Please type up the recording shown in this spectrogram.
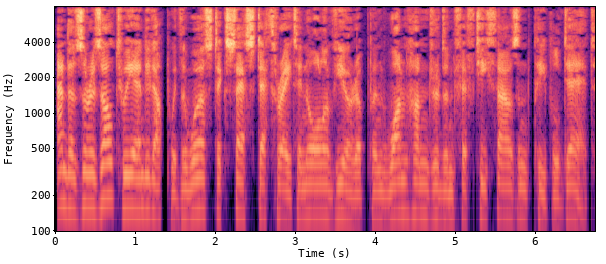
And as a result we ended up with the worst excess death rate in all of Europe and 150,000 people dead.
